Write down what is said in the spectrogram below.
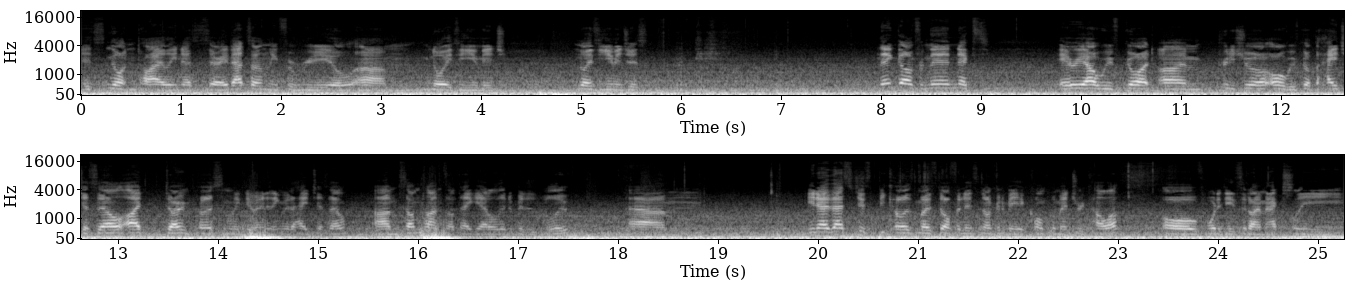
it's not entirely necessary. That's only for real um, noisy image, noisy images. then going from there, next area we've got, I'm pretty sure, oh, we've got the HSL. I don't personally do anything with the HSL. Um, sometimes I'll take out a little bit of the blue. Um, you know, that's just because most often it's not going to be a complementary color of what it is that I'm actually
